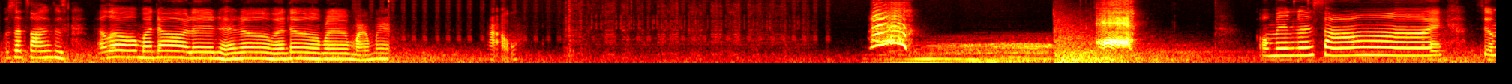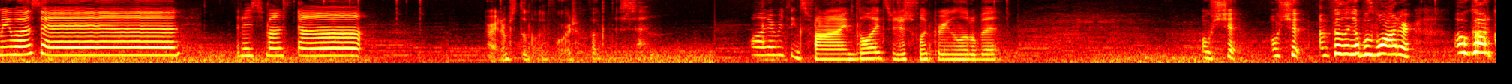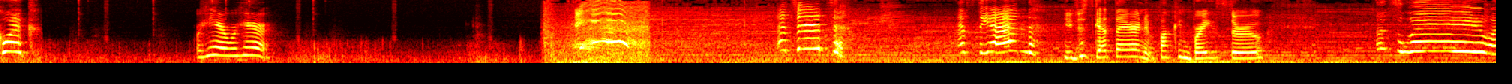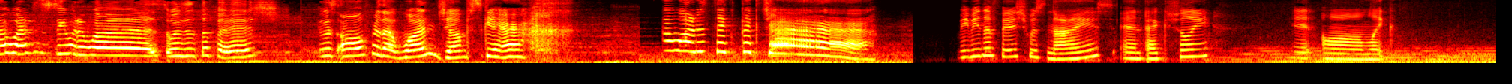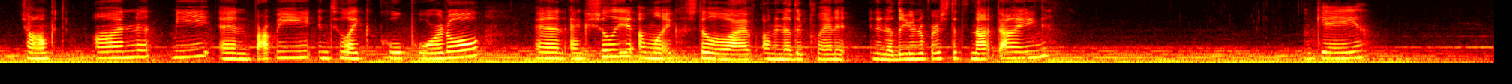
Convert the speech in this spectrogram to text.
What's that song? Cause hello, my darling, hello, my darling, my my. Ow. Ah! Sumimasen. Tereshimashita. Alright, I'm still going forward. Fuck this. Well, everything's fine. The lights are just flickering a little bit. Oh shit. Oh shit. I'm filling up with water. Oh god, quick! We're here, we're here. That's it! That's the end! You just get there and it fucking breaks through. That's lame! I wanted to see what it was. Was it the fish? It was all for that one jump scare. Maybe the fish was nice and actually it um like chomped on me and brought me into like a cool portal and actually I'm like still alive on another planet in another universe that's not dying. Okay.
